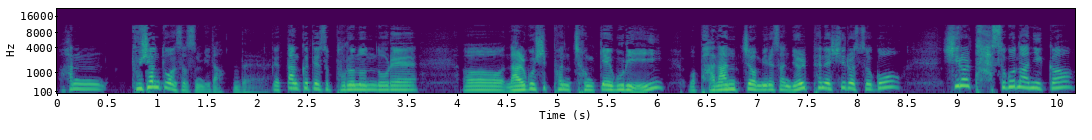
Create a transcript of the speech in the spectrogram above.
한 2시간 동안 썼습니다. 네. 그 땅끝에서 부르는 노래, 어, 날고 싶은 청개구리, 뭐 반환점 이래서 한 10편의 시를 쓰고 시를 다 쓰고 나니까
